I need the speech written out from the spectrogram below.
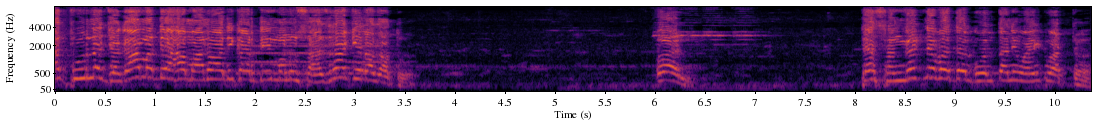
आज पूर्ण जगामध्ये हा मानव अधिकार दिन म्हणून साजरा केला जातो. पण त्या संघटनेबद्दल बोलताना वाईट वाटतं.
